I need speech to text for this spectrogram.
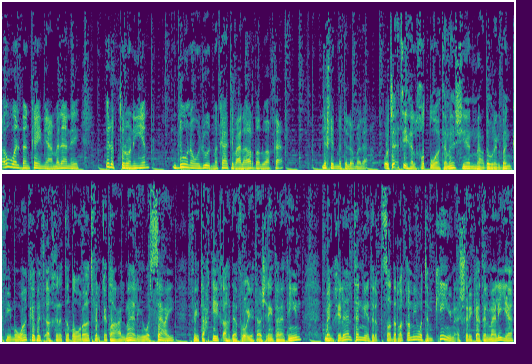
أول بنكين يعملان إلكترونيا دون وجود مكاتب على أرض الواقع. لخدمة العملاء وتأتي هالخطوة تماشيا مع دور البنك في مواكبة آخر التطورات في القطاع المالي والسعي في تحقيق أهداف رؤية 2030 من خلال تنمية الاقتصاد الرقمي وتمكين الشركات المالية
